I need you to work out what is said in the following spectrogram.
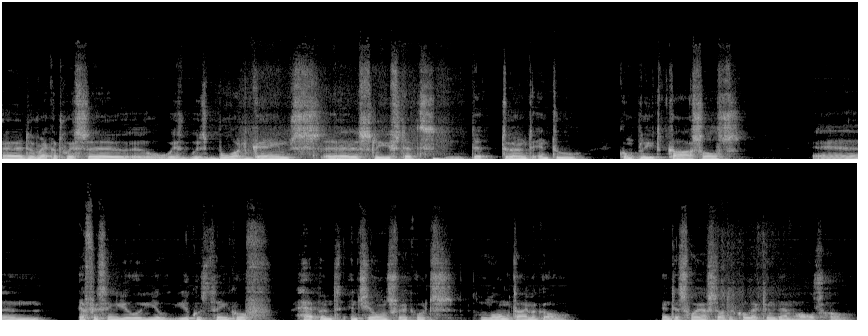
uh, the record with, uh, with with board games, uh, sleeves that that turned into complete castles. Um, everything you, you you could think of happened in children's records long time ago, and that's why I started collecting them also.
